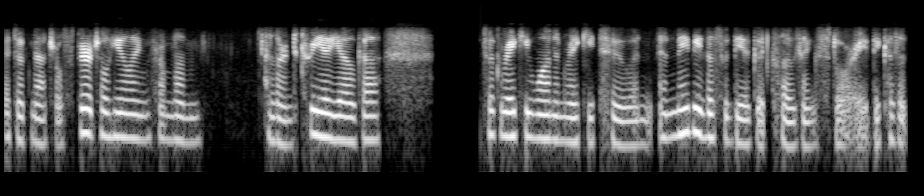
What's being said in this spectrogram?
I took natural spiritual healing from them. I learned Kriya Yoga. I took Reiki 1 and Reiki 2, and, and maybe this would be a good closing story because it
